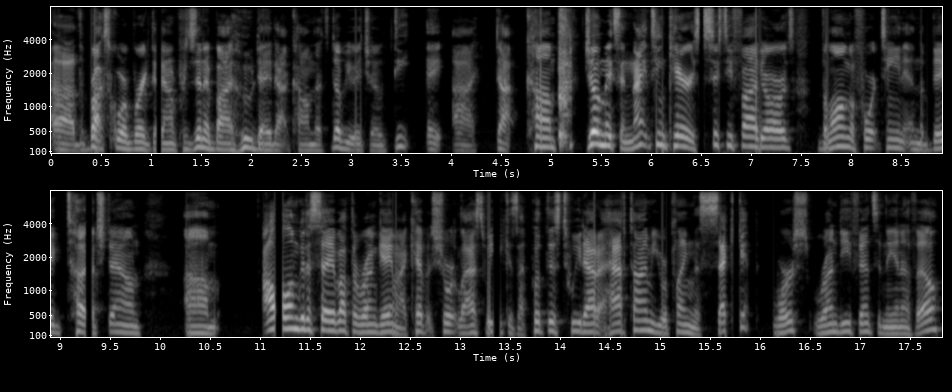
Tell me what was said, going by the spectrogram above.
uh the box score breakdown presented by whoday.com. That's W H O D A I.com. Joe Mixon 19 carries, 65 yards, the long of 14 and the big touchdown. Um all I'm going to say about the run game, and I kept it short last week, is I put this tweet out at halftime. You were playing the second worst run defense in the NFL.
